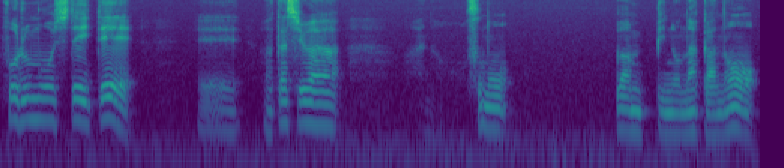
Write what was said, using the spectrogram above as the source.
フォルムをしていて、えー私はあのそのワンピの中の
